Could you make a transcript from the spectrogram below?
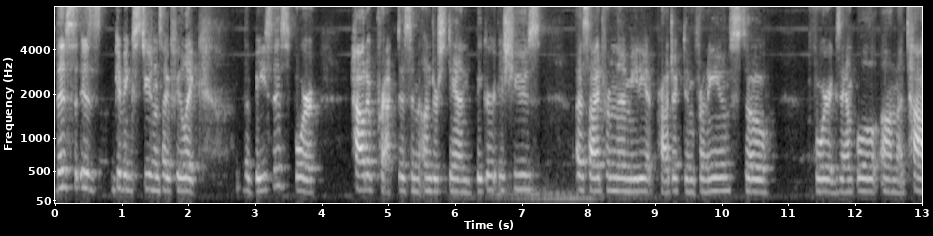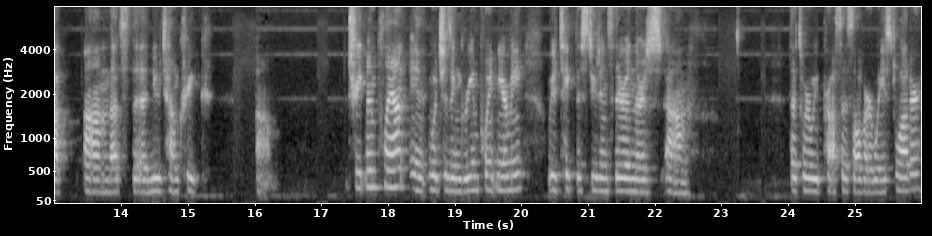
This is giving students, I feel like, the basis for how to practice and understand bigger issues aside from the immediate project in front of you. So for example, on the top, um, that's the Newtown Creek um, treatment plant, in, which is in Greenpoint near me. We'd take the students there and there's, um, that's where we process all of our wastewater.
